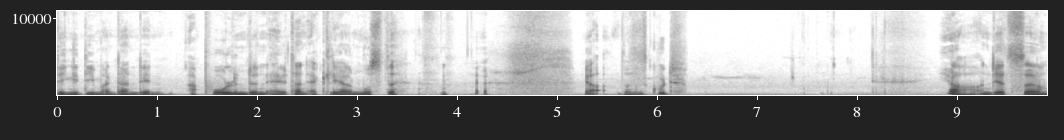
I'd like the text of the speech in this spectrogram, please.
Dinge, die man dann den abholenden Eltern erklären musste. ja, das ist gut. Ja, und jetzt äh,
